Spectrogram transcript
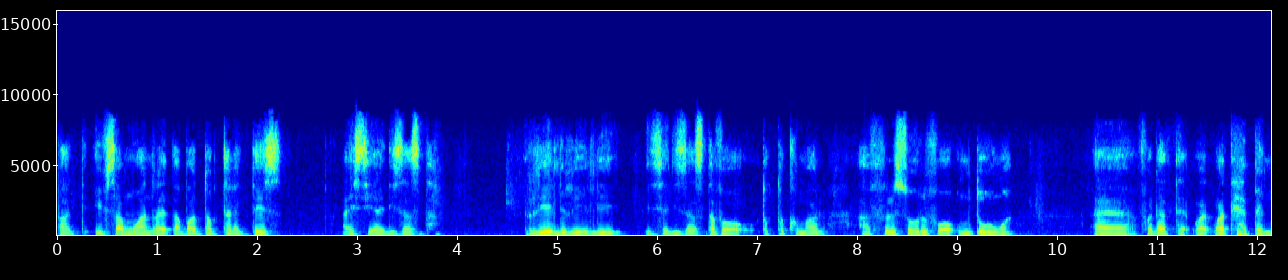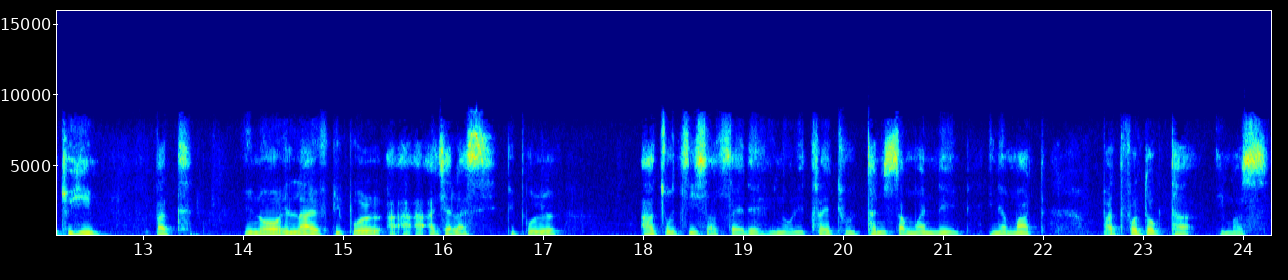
But if someone write about doctor like this, I see a disaster. Really, really, it's a disaster for Dr. Khumalo. I feel sorry for Umtungwa uh, for that what, what happened to him. But you know, in life, people are, are jealous. People are tsotis outside there. You know, they try to tarnish someone's name in a mud. But for doctor, he must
